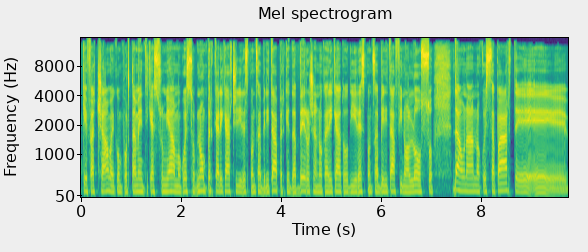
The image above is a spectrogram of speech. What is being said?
che, facciamo, i comportamenti che assumiamo, questo non per caricarci di responsabilità perché davvero ci hanno caricato di responsabilità fino all'osso da un anno a questa parte e,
